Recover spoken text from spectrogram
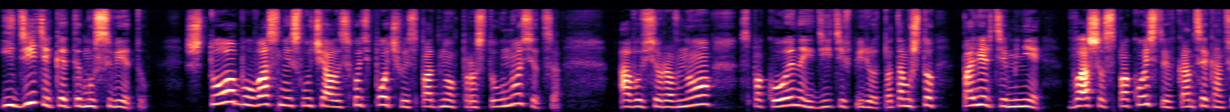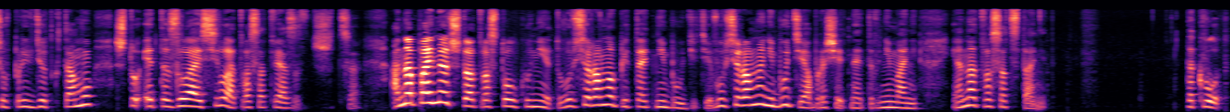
Идите к этому свету. Что бы у вас ни случалось, хоть почва из-под ног просто уносится, а вы все равно спокойно идите вперед. Потому что, поверьте мне, ваше спокойствие в конце концов приведет к тому, что эта злая сила от вас отвяжется. Она поймет, что от вас толку нет. Вы все равно питать не будете. Вы все равно не будете обращать на это внимание. И она от вас отстанет. Так вот,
